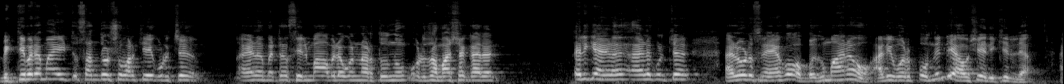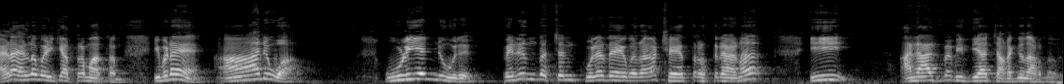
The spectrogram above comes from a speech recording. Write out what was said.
വ്യക്തിപരമായിട്ട് സന്തോഷ് വർക്കിയെക്കുറിച്ച് അയാൾ മറ്റേ സിനിമ അവലോകനം നടത്തുന്നു. ഒരു തമാശക്കാരൻ. എനിക്ക് അയാളെ അയാളെക്കുറിച്ച് അയാളോട് സ്നേഹമോ ബഹുമാനമോ അല്ലെങ്കിൽ വെറുപ്പോ ഒന്നിന്റെ ആവശ്യം എനിക്കില്ല. അയാൾ അയാളുടെ വഴിക്ക് അത്രമാത്രം. ഇവിടെ ആലുവ ഉളിയന്നൂര് പെരുന്തച്ചൻ കുലദേവത ക്ഷേത്രത്തിലാണ് ഈ അനാത്മവിദ്യ ചടങ്ങ് നടന്നത്.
